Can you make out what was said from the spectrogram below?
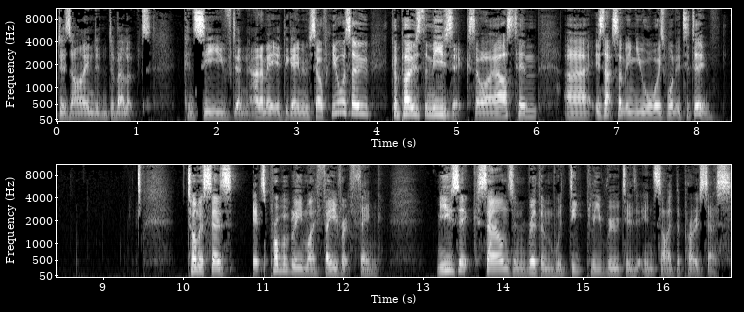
designed and developed, conceived and animated the game himself, he also composed the music. So I asked him, uh, Is that something you always wanted to do? Thomas says, It's probably my favourite thing. Music, sounds, and rhythm were deeply rooted inside the process.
